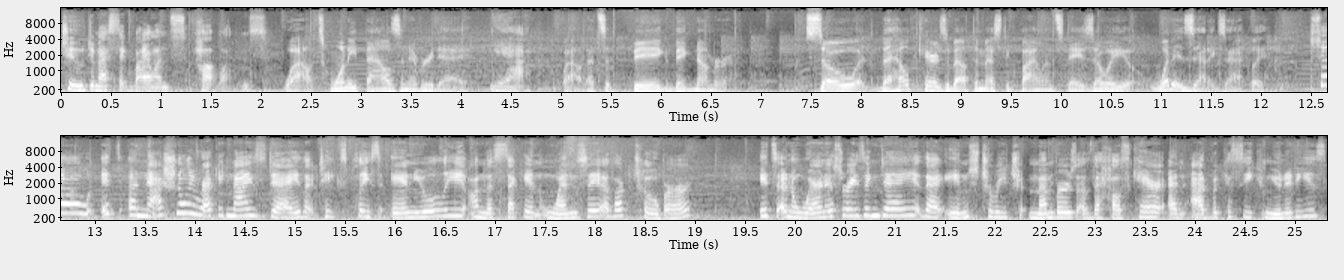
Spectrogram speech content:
to domestic violence hotlines. Wow, 20,000 every day. Yeah. Wow, that's a big, big number. So, the Health Cares About Domestic Violence Day, Zoe, what is that exactly? So, it's a nationally recognized day that takes place annually on the second Wednesday of October. It's an awareness raising day that aims to reach members of the healthcare and advocacy communities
